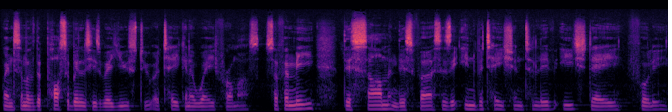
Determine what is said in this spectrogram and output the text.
when some of the possibilities we're used to are taken away from us. So for me, this psalm and this verse is an invitation to live each day fully,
